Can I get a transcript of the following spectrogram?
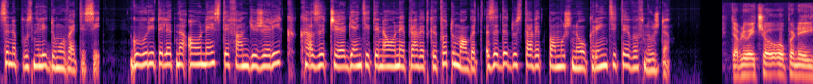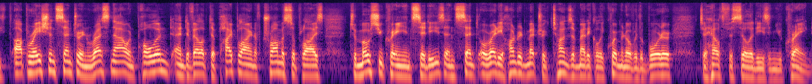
са напуснали домовете си. Говорителят на ООН Стефан Дюжерик каза, че агенциите на ООН правят каквото могат, за да доставят помощ на украинците в нужда. WHO opened a operations center in Resnow in Poland and developed a pipeline of trauma supplies to most Ukrainian cities and sent already 100 metric tons of medical equipment over the border to health facilities in Ukraine.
